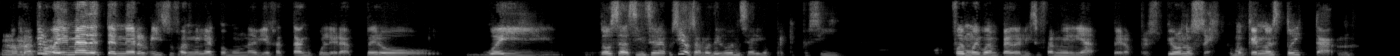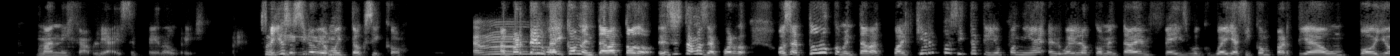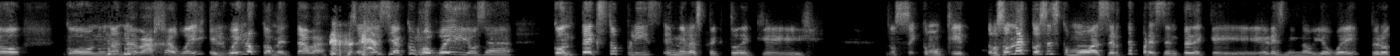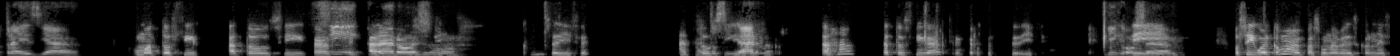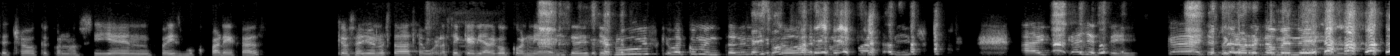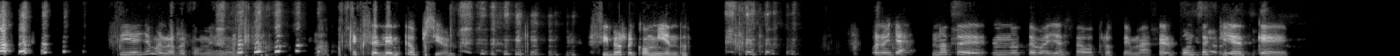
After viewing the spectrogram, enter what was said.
No Creo que el güey me ha de tener y su familia como una vieja tan culera, pero, güey, o sea, sinceramente, sí, o sea, lo digo en serio, porque pues sí, fue muy buen pedo él y su familia, pero pues yo no sé, como que no estoy tan manejable a ese pedo, güey. Pues yo sí lo veo muy tóxico. Mm, Aparte el güey comentaba todo, eso estamos de acuerdo. O sea, todo comentaba, cualquier cosita que yo ponía, el güey lo comentaba en Facebook, güey, así compartía un pollo con una navaja, güey, el güey lo comentaba. O sea, yo decía como, güey, o sea, contexto, please, en el aspecto de que, no sé, como que, o sea, una cosa es como hacerte presente de que eres mi novio, güey, pero otra es ya... Como atosir, atosigar. Sí, claro, eso... ¿Cómo se dice? Atosigar. Ajá, atosigar, creo que se dice. Digo, Sí. o sea, O sea, igual como me pasó una vez con ese chavo que conocí en Facebook Parejas, que o sea, yo no estaba segura si quería algo con él y se decía, uy, es que va a comentar en lo que compartir". Ay, cállate, cállate. Te lo recomendé. Sí, ella me lo recomendó. Excelente opción. Sí lo recomiendo. Bueno, ya, no te, no te vayas a otro tema. El punto aquí es que,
